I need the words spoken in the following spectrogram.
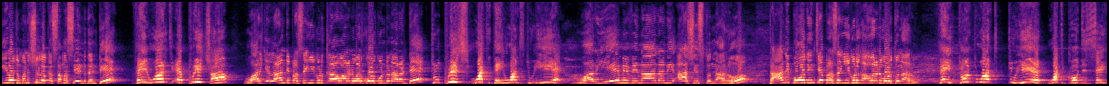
ఈ రోజు మనుషుల యొక్క సమస్య ఏంటంటే దే వాంట్ ఎ ప్రీచర్ వారికి ఎలాంటి ప్రసంగికుడు కావాలని వారు కోరుకుంటున్నారంటే to preach what they want to hear. వారు ఏమి వినాలని ఆశిస్తున్నారో దాన్ని బోధించే ప్రసంగికుడు కావాలని కోరుతున్నారు They don't want to hear what God is saying.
